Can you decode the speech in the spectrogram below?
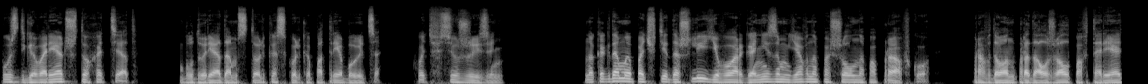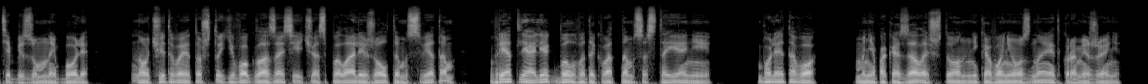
Пусть говорят, что хотят. Буду рядом столько, сколько потребуется, хоть всю жизнь. Но когда мы почти дошли, его организм явно пошел на поправку. Правда, он продолжал повторять о безумной боли, но учитывая то, что его глаза сейчас пылали желтым светом, вряд ли Олег был в адекватном состоянии. Более того, мне показалось, что он никого не узнает, кроме Жени.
